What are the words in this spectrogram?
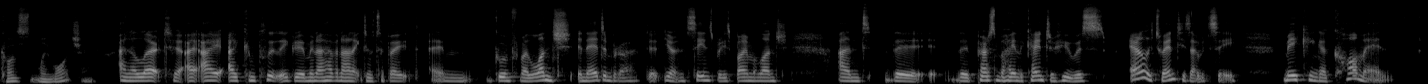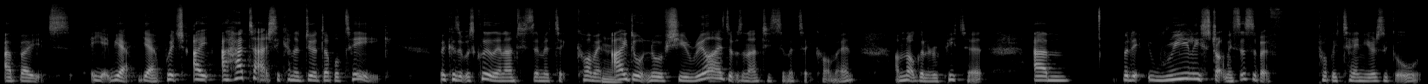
constantly watching. An alert to it. I, I, I completely agree. I mean, I have an anecdote about um, going for my lunch in Edinburgh, you know, in Sainsbury's, buying my lunch, and the the person behind the counter who was early twenties, I would say, making a comment about yeah yeah, which I I had to actually kind of do a double take because it was clearly an anti Semitic comment. Yeah. I don't know if she realized it was an anti Semitic comment. I'm not going to repeat it. Um, but it really struck me. So this is about probably 10 years ago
